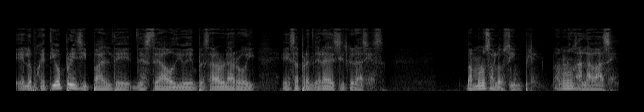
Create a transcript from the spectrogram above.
el objetivo principal de, de este audio y empezar a hablar hoy es aprender a decir gracias. Vámonos a lo simple, vámonos a la base.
